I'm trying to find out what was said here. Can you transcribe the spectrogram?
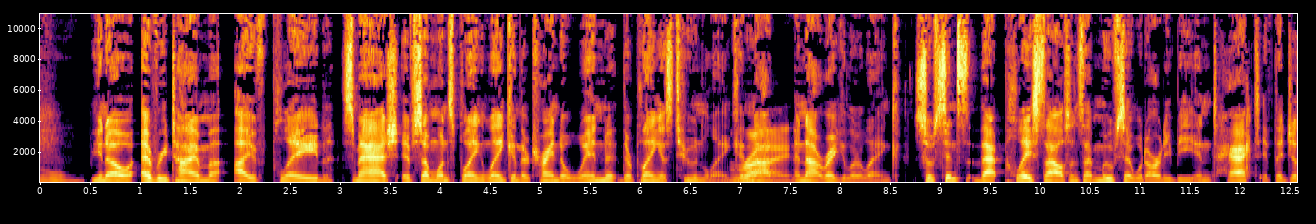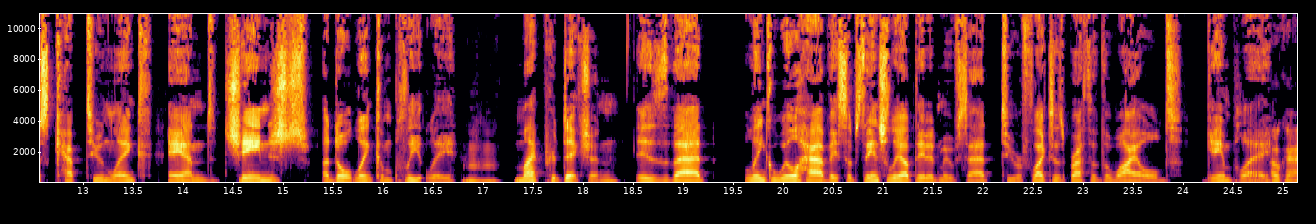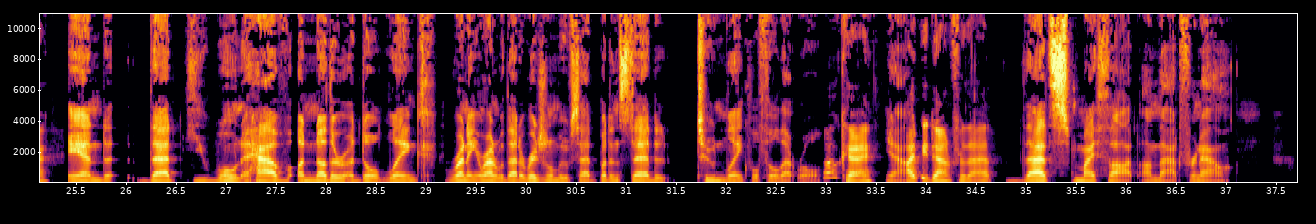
you know, every time I've played Smash, if someone's playing Link and they're trying to win, they're playing as Toon Link and, not, Right. and not regular Link. So since that playstyle, since that moveset would already be intact, if they just kept Toon Link and changed Adult Link completely, hmm my prediction is that Link will have a substantially updated moveset to reflect his Breath of the Wild gameplay, Okay. and that he won't have another adult Link running around with that original moveset, but instead Toon Link will fill that role. Okay. Yeah. I'd be down for that. That's my thought on that for now.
